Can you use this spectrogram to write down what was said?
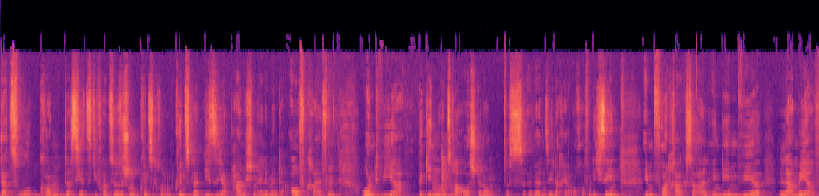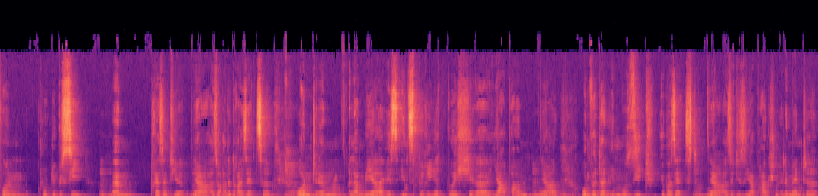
dazu kommt, dass jetzt die französischen Künstlerinnen und Künstler diese japanischen Elemente aufgreifen und wir beginnen unsere Ausstellung, das werden Sie nachher auch hoffentlich sehen, im Vortragssaal, in dem wir La Mer von Claude Debussy mhm. ähm, präsentieren. Ja, mhm. also alle drei Sätze. Ja. Und ähm, La Mer ist inspiriert durch äh, Japan mhm. ja, und wird dann in Musik übersetzt. Mhm. Ja, also diese japanischen Elemente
